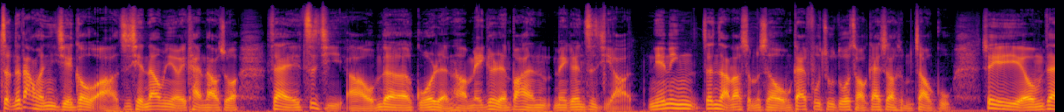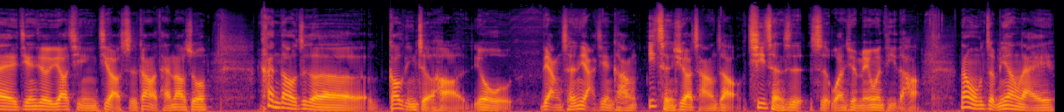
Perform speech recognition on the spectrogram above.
整个大环境结构啊，之前呢我们也会看到说，在自己啊，我们的国人哈，每个人包含每个人自己啊，年龄增长到什么时候，我们该付出多少，该受到什么照顾。所以我们在今天就邀请季老师，刚好谈到说，看到这个高龄者哈，有两层亚健康，一层需要长照，七层是是完全没问题的哈。那我们怎么样来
